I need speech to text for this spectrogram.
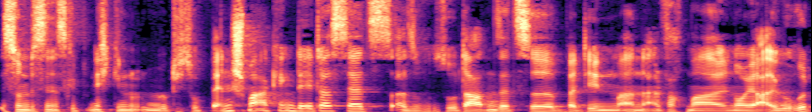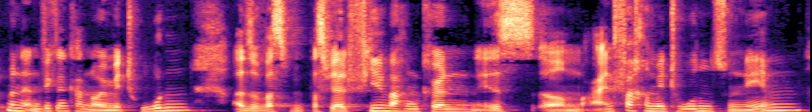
ist so ein bisschen, es gibt nicht wirklich so Benchmarking-Datasets, also so Datensätze, bei denen man einfach mal neue Algorithmen entwickeln kann, neue Methoden. Also was, was wir halt viel machen können, ist ähm, einfache Methoden zu nehmen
